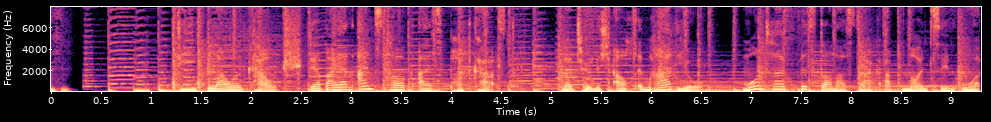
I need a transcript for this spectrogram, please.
Die blaue Couch, der Bayern 1 Talk als Podcast. Natürlich auch im Radio. Montag bis Donnerstag ab 19 Uhr.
